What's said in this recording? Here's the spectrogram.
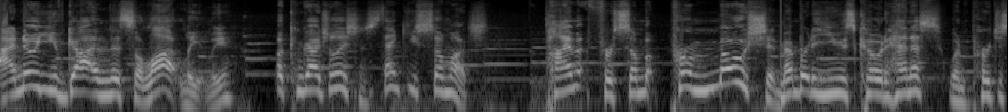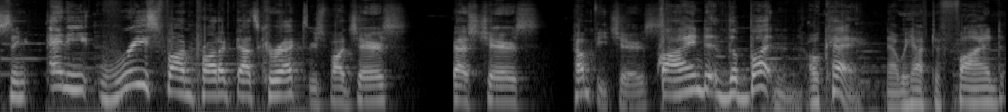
I know you've gotten this a lot lately, but congratulations. Thank you so much. Time for some promotion. Remember to use code HENIS when purchasing any Respawn product. That's correct. Respawn chairs, best chairs, comfy chairs. Find the button. Okay, now we have to find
